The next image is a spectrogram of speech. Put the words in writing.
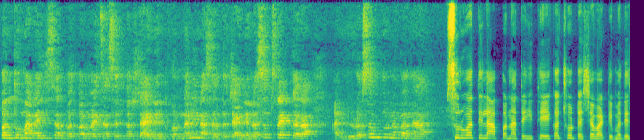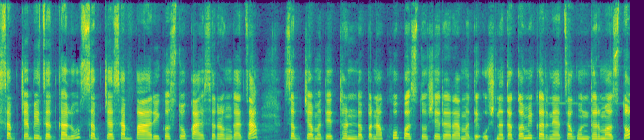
पण तुम्हाला हे सरबत बनवायचं असेल तर चॅनेलवर नवीन असाल तर चॅनेलला सबस्क्राईब करा आणि व्हिडिओ संपूर्ण बघा. सुरुवातीला आपण आता इथे एका छोट्याशा वाटीमध्ये सब्जा भिजत घालू. सब्जा असा बारीक असतो काळसर रंगाचा. सब्जामध्ये थंडपणा खूप असतो. शरीरामध्ये उष्णता कमी करण्याचा गुणधर्म असतो.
